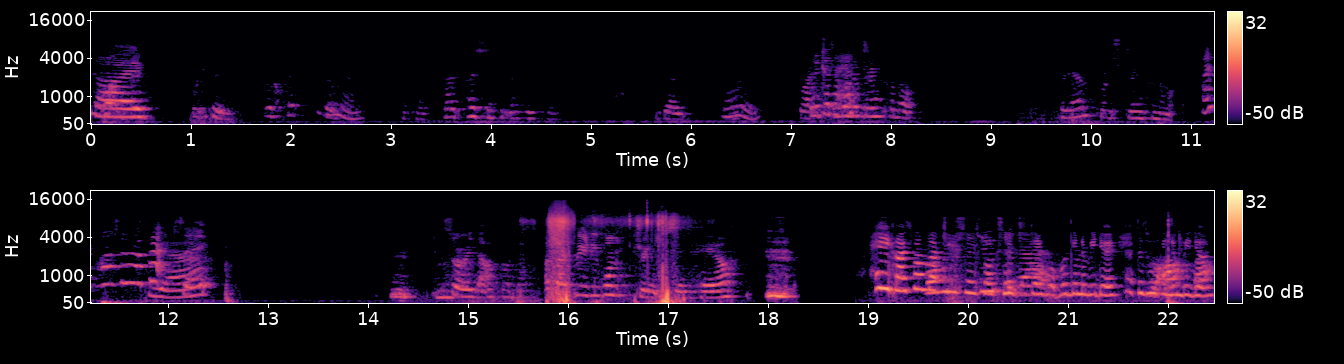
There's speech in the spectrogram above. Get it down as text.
So, What are you doing? Right. Okay. Don't post anything on YouTube. You don't. Right. Do you want a drink or not? Yeah. Do you want a drink or not? Yeah. Sorry, that was my bad. I don't really want drinks in here. Hey guys, welcome back to today's vlog. So today what we're going to be doing is we're going to be doing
